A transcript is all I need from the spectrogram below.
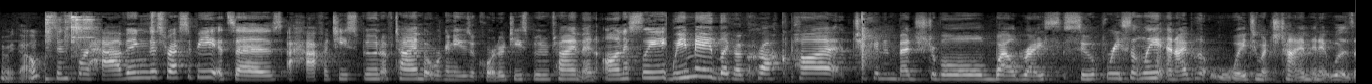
There we go. Since we're having this recipe, it says a half a teaspoon of thyme, but we're gonna use a quarter teaspoon of thyme. And honestly, we made like a crock pot chicken and vegetable wild rice soup recently, and I put way too much thyme and it was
